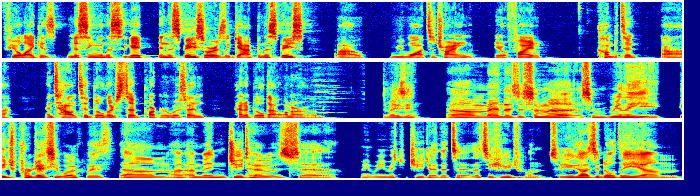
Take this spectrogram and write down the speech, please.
feel like is missing in the in the space or is a gap in the space, uh, we want to try and you know find competent uh, and talented builders to partner with and kind of build out on our own. Amazing. Um, man, there's some uh, some really huge projects you work with. Um, I, I mean, Jito is. Uh, I mean, when you mentioned Jito, that's a that's a huge one. So you guys did all the um,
